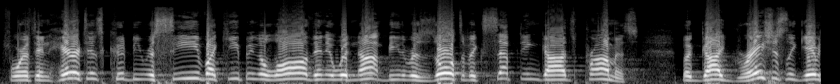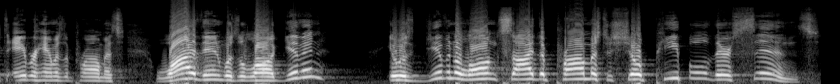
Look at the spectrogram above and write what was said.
For if inheritance could be received by keeping the law, then it would not be the result of accepting God's promise. But God graciously gave it to Abraham as a promise. Why then was the law given? It was given alongside the promise to show people their sins.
